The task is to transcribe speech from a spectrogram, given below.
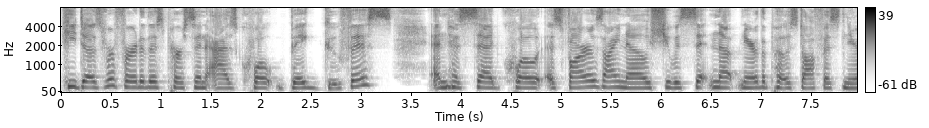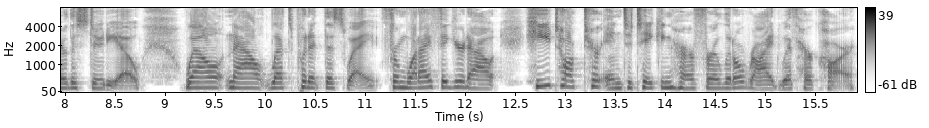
He does refer to this person as, quote, Big Goofus, and has said, quote, as far as I know, she was sitting up near the post office near the studio. Well, now let's put it this way. From what I figured out, he talked her into taking her for a little ride with her car.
